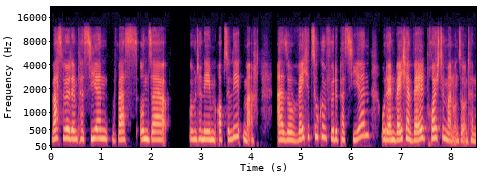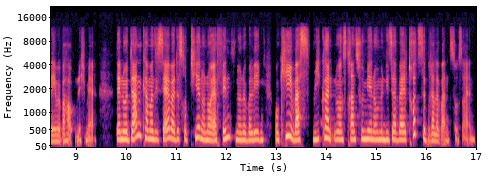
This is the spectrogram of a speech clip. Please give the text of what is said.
was würde denn passieren, was unser Unternehmen obsolet macht. Also welche Zukunft würde passieren oder in welcher Welt bräuchte man unser Unternehmen überhaupt nicht mehr? Denn nur dann kann man sich selber disruptieren und neu erfinden und überlegen, okay, was, wie könnten wir uns transformieren, um in dieser Welt trotzdem relevant zu sein?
